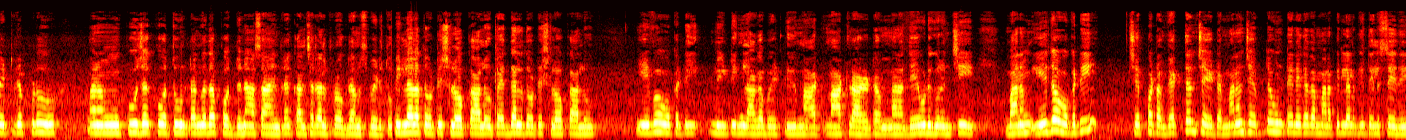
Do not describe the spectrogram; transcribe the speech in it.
పెట్టినప్పుడు మనం పూజకు పోతూ ఉంటాం కదా పొద్దున సాయంత్రం కల్చరల్ ప్రోగ్రామ్స్ పెడుతూ పిల్లలతోటి శ్లోకాలు పెద్దలతోటి శ్లోకాలు ఏవో ఒకటి మీటింగ్ లాగా పెట్టి మాట్లాడటం మన దేవుడి గురించి మనం ఏదో ఒకటి చెప్పటం వ్యక్తం చేయటం. మనం చెప్తూ ఉంటేనే కదా మన పిల్లలకి తెలిసేది.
